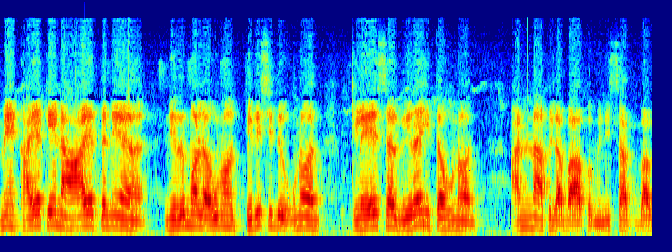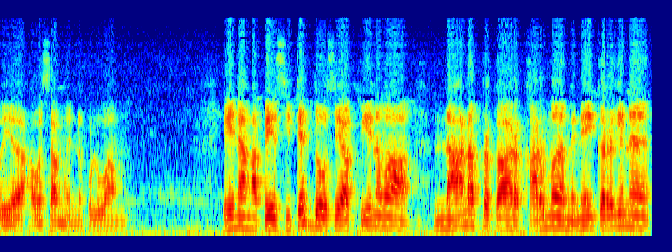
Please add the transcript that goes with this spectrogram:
මේ කය කියන ආයතනය නිර්මල වුණොත් පිරිසිදු වුණොත් ක්ලේශ විරහිත වුණොත් අන්න අපි ලබාපු මිනිසත් භවය අවසන් වෙන්න පුළුවන්. එහෙනම් අපේ සිතේ දෝෂයක් තියෙනවා নানা ප්‍රකාර කර්ම මෙනෙහි කරගෙන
